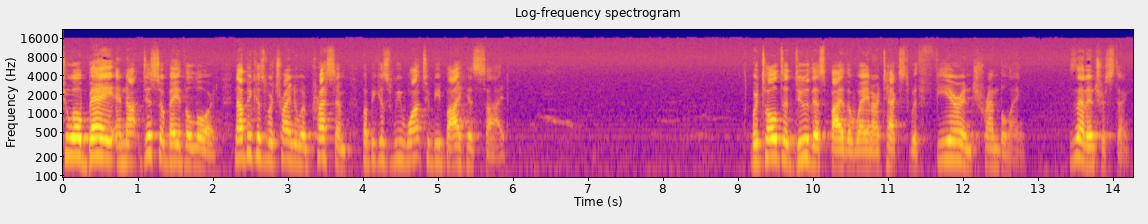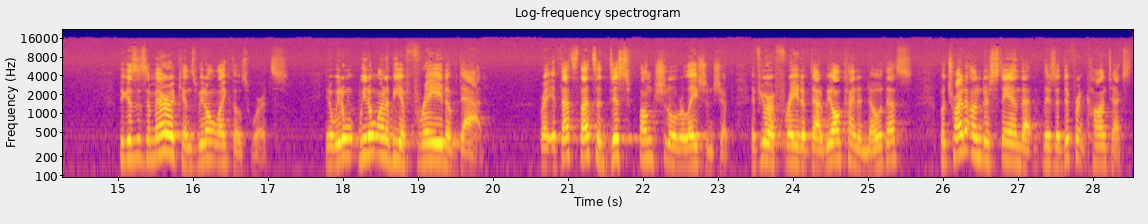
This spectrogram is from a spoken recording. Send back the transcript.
to obey and not disobey the Lord. Not because we're trying to impress Him, but because we want to be by His side. We're told to do this, by the way, in our text with fear and trembling. Isn't that interesting? Because as Americans, we don't like those words. You know, we don't, we don't want to be afraid of dad, right? If that's, that's a dysfunctional relationship, if you're afraid of dad, we all kind of know this. But try to understand that there's a different context,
